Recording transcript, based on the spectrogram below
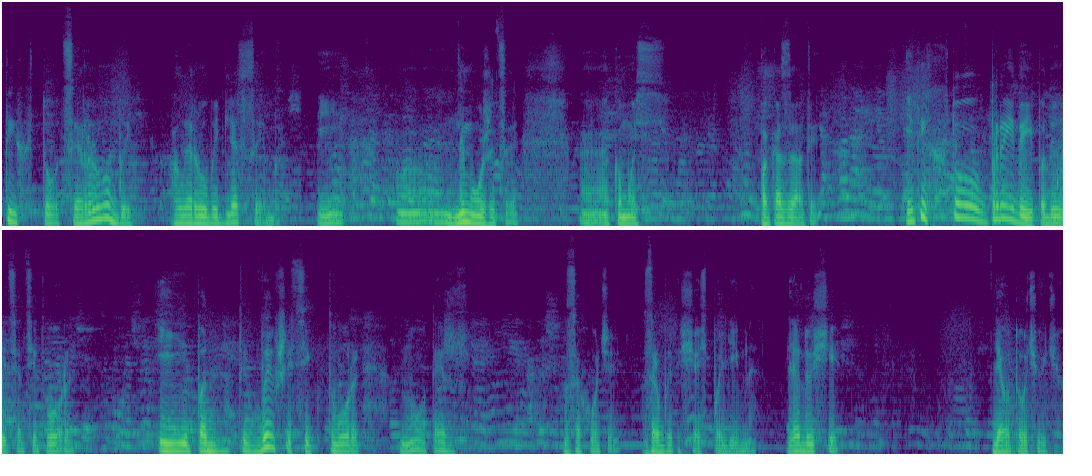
тих, хто це робить, але робить для себе, і е, не може це е, комусь показати. І тих, хто прийде і подивиться ці твори. І подивившись ці твори, ну теж захоче зробити щось подібне для душі, для оточуючих.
